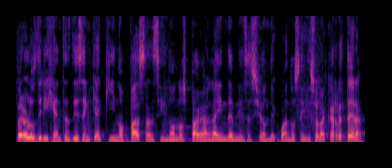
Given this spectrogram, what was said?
Pero los dirigentes dicen que aquí no pasan si no nos pagan la indemnización de cuando se hizo la carretera.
